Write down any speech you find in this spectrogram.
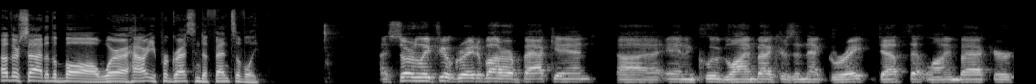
Other side of the ball, where how are you progressing defensively? I certainly feel great about our back end uh, and include linebackers in that great depth at linebacker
